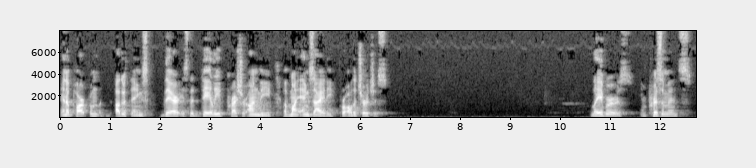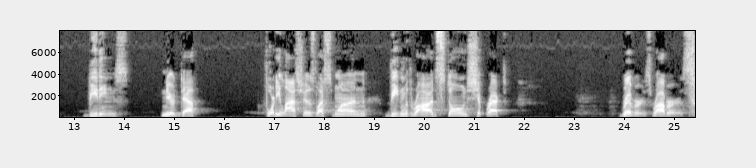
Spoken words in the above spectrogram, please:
And apart from other things, there is the daily pressure on me of my anxiety for all the churches. Labors, imprisonments, beatings, near death, 40 lashes less one, beaten with rods, stoned, shipwrecked, rivers, robbers,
